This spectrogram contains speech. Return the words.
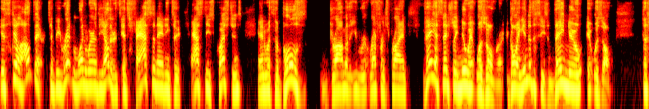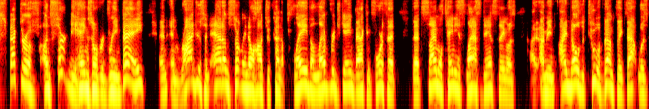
is still out there to be written one way or the other. It's, it's fascinating to ask these questions. And with the Bulls drama that you re- referenced, Brian, they essentially knew it was over going into the season. They knew it was over. the specter of uncertainty hangs over Green Bay. And, and Rodgers and Adams certainly know how to kind of play the leverage game back and forth. That that simultaneous last dance thing was, I, mean, I know the two of them think that was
